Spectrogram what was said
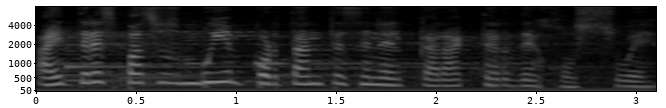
Hay tres pasos muy importantes en el carácter de Josué.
